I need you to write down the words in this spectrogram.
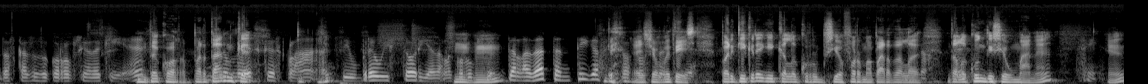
dels casos de corrupció d'aquí, eh? D'acord, per tant Només que... que, esclar, ens diu breu història de la corrupció Mhm. de l'edat antiga fins als Això mateix, dies. perquè cregui que la corrupció forma part de la, No. de la condició humana, Sí. eh?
